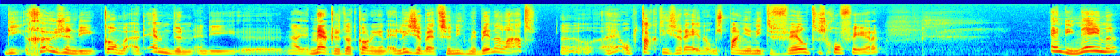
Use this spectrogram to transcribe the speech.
Die geuzen die komen uit Emden en die, uh, nou je merkt dus dat koningin Elisabeth ze niet meer binnenlaat. Uh, he, om tactische redenen, om Spanje niet te veel te schofferen. En die nemen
